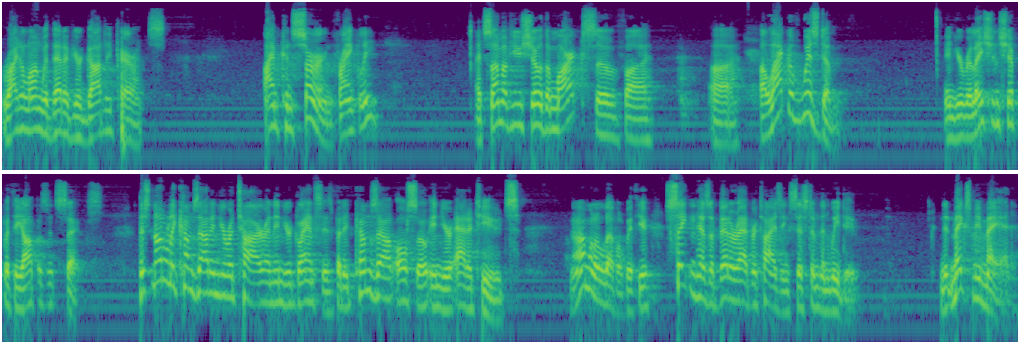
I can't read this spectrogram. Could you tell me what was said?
right along with that of your godly parents. I'm concerned, frankly, that some of you show the marks of uh, uh, a lack of wisdom in your relationship with the opposite sex. This not only comes out in your attire and in your glances, but it comes out also in your attitudes. Now, I'm going to level with you. Satan has a better advertising system than we do. And it makes me mad.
